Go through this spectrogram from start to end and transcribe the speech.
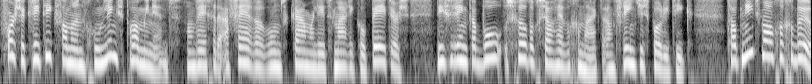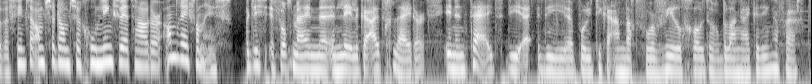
Forse kritiek van een GroenLinks-prominent... vanwege de affaire rond Kamerlid Mariko Peters... die zich in Kabul schuldig zou hebben gemaakt aan vriendjespolitiek. Het had niet mogen gebeuren, vindt de Amsterdamse GroenLinks-wethouder André van S. Het is volgens mij een, een, lelijke uitgeleider in een tijd die, die uh, politieke aandacht voor veel grotere belangrijke dingen vraagt.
